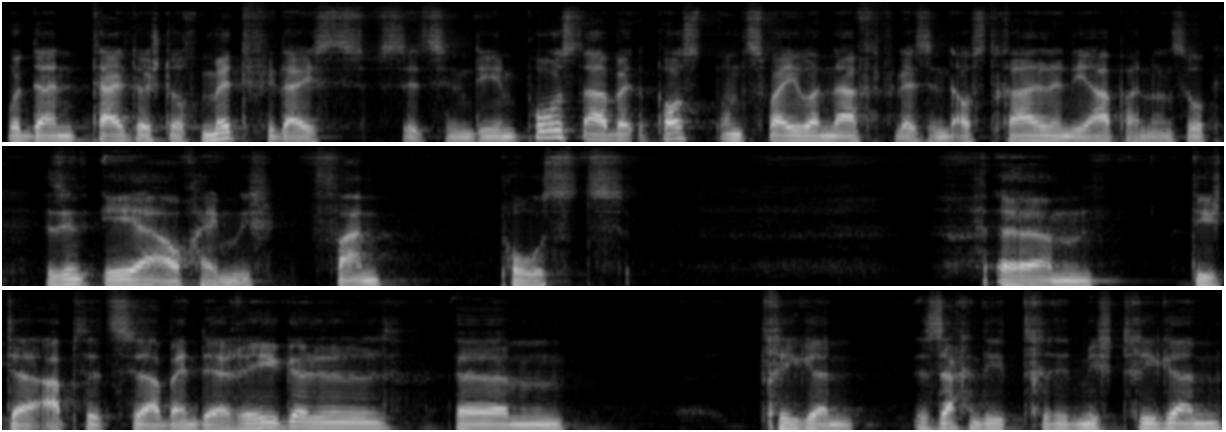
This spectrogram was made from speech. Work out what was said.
Und dann teilt euch doch mit. Vielleicht sitzen die im Post, Arbeit, Post um zwei Uhr Nacht, vielleicht sind Australien, Japan und so. Das sind eher auch eigentlich Fun-Posts, ähm, die ich da absetze. Aber in der Regel ähm, triggern Sachen, die mich triggern,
